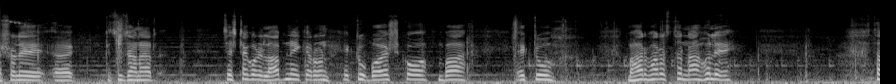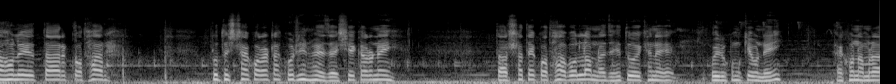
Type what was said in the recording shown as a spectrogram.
আসলে কিছু জানার চেষ্টা করে লাভ নেই, কারণ একটু বয়স্ক বা একটু ভারভারস্থ না হলে তাহলে তার কথার প্রতিষ্ঠা করাটা কঠিন হয়ে যায়। সে কারণেই তার সাথে কথা বললাম না, যেহেতু এখানে ওই রকম কেউ নেই। এখন আমরা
